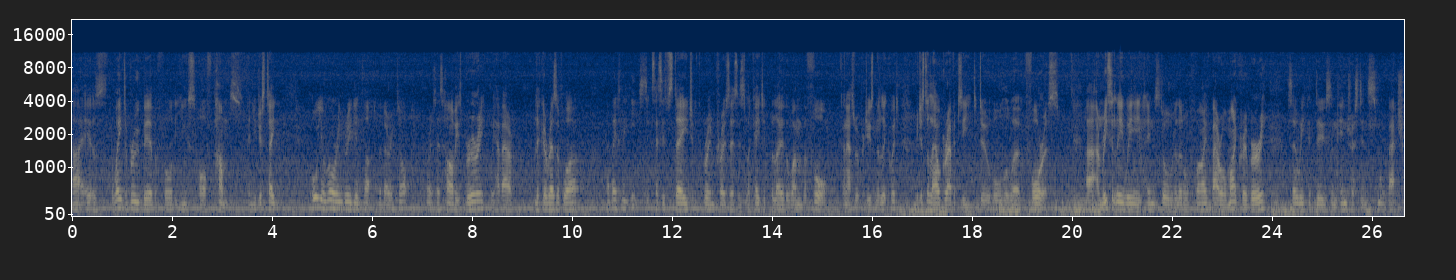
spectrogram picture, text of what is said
uh, it was the way to brew beer before the use of pumps and you just take all your raw ingredients up to the very top where it says Harvey's Brewery. We have our liquor reservoir and basically each successive stage of the brewing process is located below the one before and as we're producing the liquid we just allow gravity to do all the work for us. Uh, and recently we installed a little five barrel microbrewery so we could do some interesting small batch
